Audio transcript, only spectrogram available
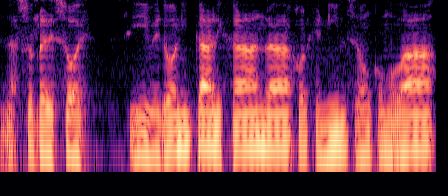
en las redes Zoe. Sí, Verónica, Alejandra, Jorge Nilsson, ¿cómo va?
